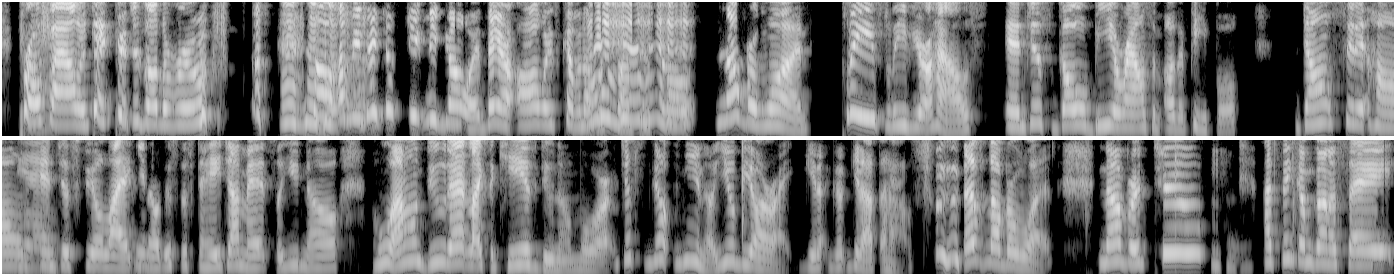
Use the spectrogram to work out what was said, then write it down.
profile and take pictures on the roof. So I mean, they just keep me going. They are always coming up with something. So number one, please leave your house and just go be around some other people don't sit at home yeah. and just feel like you know this is the stage i'm at so you know who i don't do that like the kids do no more. Just go you know you'll be all right. Get get out the house. That's number one. Number 2 mm-hmm. i think i'm gonna say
